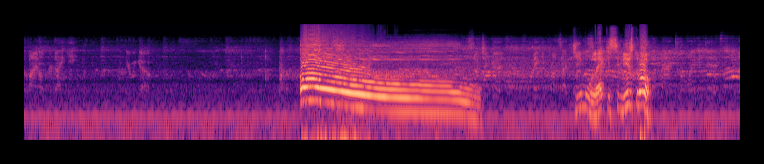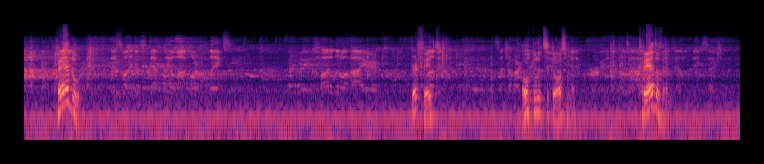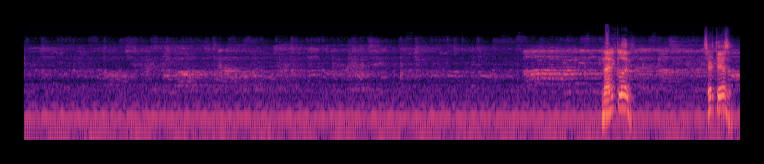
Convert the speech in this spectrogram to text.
Perfeito. Olha a altura desse troço, mano. Credo, velho. Nine Club. Certeza.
